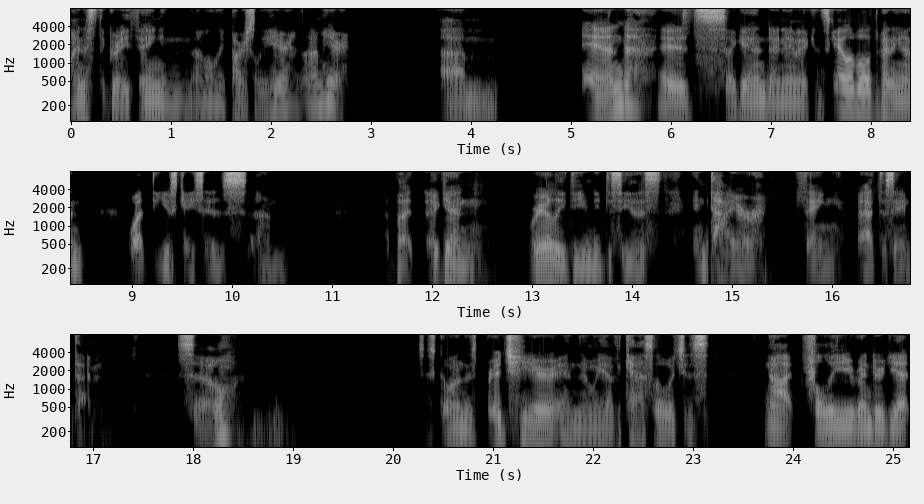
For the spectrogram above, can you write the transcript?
minus the gray thing, and I'm only partially here, I'm here. Um, and it's again dynamic and scalable depending on what the use case is. Um, but again, rarely do you need to see this entire thing at the same time. So just go on this bridge here, and then we have the castle, which is not fully rendered yet.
